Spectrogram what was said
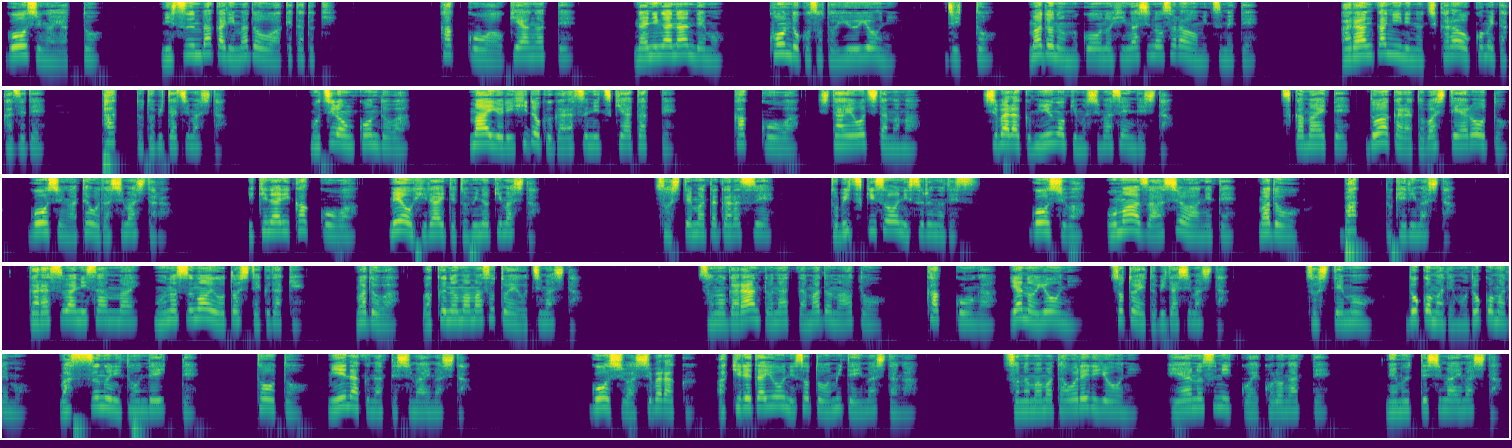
ゴーシュがやっと、二寸ばかり窓を開けたとき、格好は起き上がって、何が何でも今度こそというように、じっと窓の向こうの東の空を見つめて、あらん限りの力を込めた風で、パッと飛び立ちました。もちろん今度は、前よりひどくガラスに突き当たって、格好は下へ落ちたまま、しばらく身動きもしませんでした。捕まえてドアから飛ばしてやろうとゴーシュが手を出しましたら、いきなり格好は目を開いて飛び抜きました。そしてまたガラスへ飛びつきそうにするのです。ゴーシュは思わず足を上げて窓をバッと蹴りました。ガラスは二三枚ものすごい落として砕け、窓は枠のまま外へ落ちました。そのガランとなった窓の後を、格好が矢のように外へ飛び出しました。そしてもう、どこまでもどこまでも、まっすぐに飛んでいって、とうとう見えなくなってしまいました。ゴーシュはしばらく呆れたように外を見ていましたが、そのまま倒れるように部屋の隅っこへ転がって眠ってしまいました。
